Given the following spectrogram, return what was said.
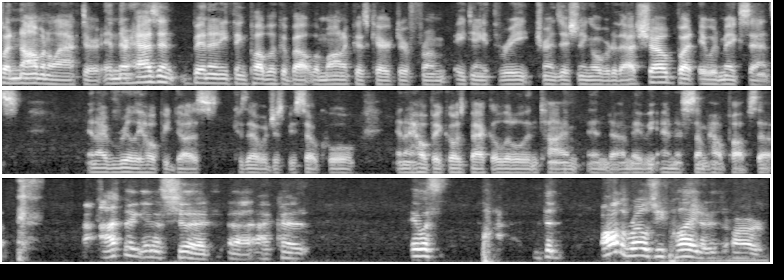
phenomenal actor, and there hasn't been anything public about LaMonica's character from 1883 transitioning over to that show, but it would make sense, and I really hope he does because that would just be so cool and I hope it goes back a little in time and uh, maybe Ennis somehow pops up. I think Ennis should. Uh, I could. It was the all the roles you've played are, are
